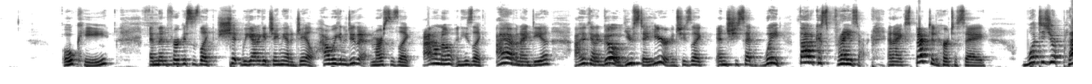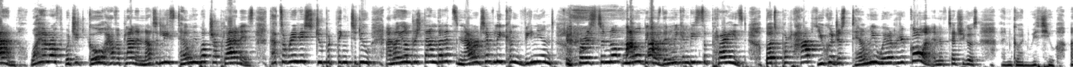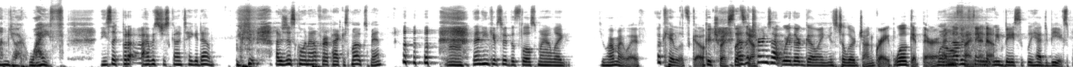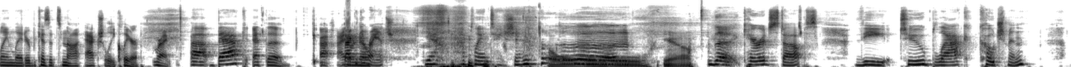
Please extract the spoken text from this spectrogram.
Okay. And then Fergus is like, shit, we got to get Jamie out of jail. How are we going to do that? And Marcy's like, I don't know. And he's like, I have an idea. I got to go. You stay here. And she's like, and she said, wait, Fergus Fraser. And I expected her to say, what is your plan? Why on earth would you go have a plan and not at least tell me what your plan is? That's a really stupid thing to do. And I understand that it's narratively convenient for us to not know because then we can be surprised. But perhaps you could just tell me where you're going. And instead she goes, I'm going with you. I'm your wife. And he's like, but I was just going to take it down. I was just going out for a pack of smokes, man. Mm. Then he gives her this little smile like, you are my wife. Okay, let's go. Good choice. Let's As go. it turns out, where they're going is to Lord John Grey. We'll get there. We'll Another find thing that that out. we basically had to be explained later because it's not actually clear. right. Uh, back at the I, I Back don't at know. the ranch. Yeah, the plantation. Oh, yeah. the carriage stops. The two black coachmen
